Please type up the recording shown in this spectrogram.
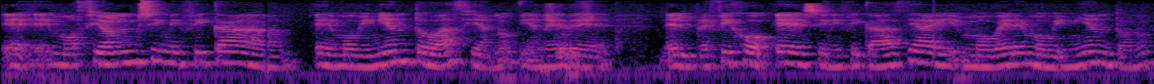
Eh, emoción significa eh, movimiento hacia, ¿no? Viene de... El prefijo e significa hacia y mover en movimiento, ¿no?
